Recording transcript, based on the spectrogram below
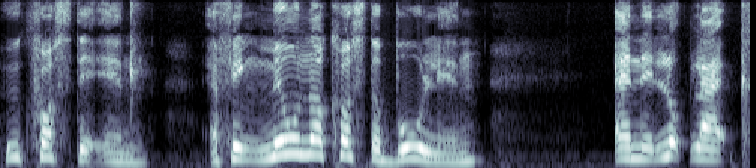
who crossed it in? I think Milner crossed the ball in, and it looked like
